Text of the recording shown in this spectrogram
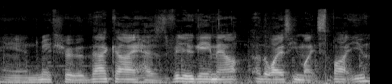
And make sure that that guy has his video game out, otherwise he might spot you.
